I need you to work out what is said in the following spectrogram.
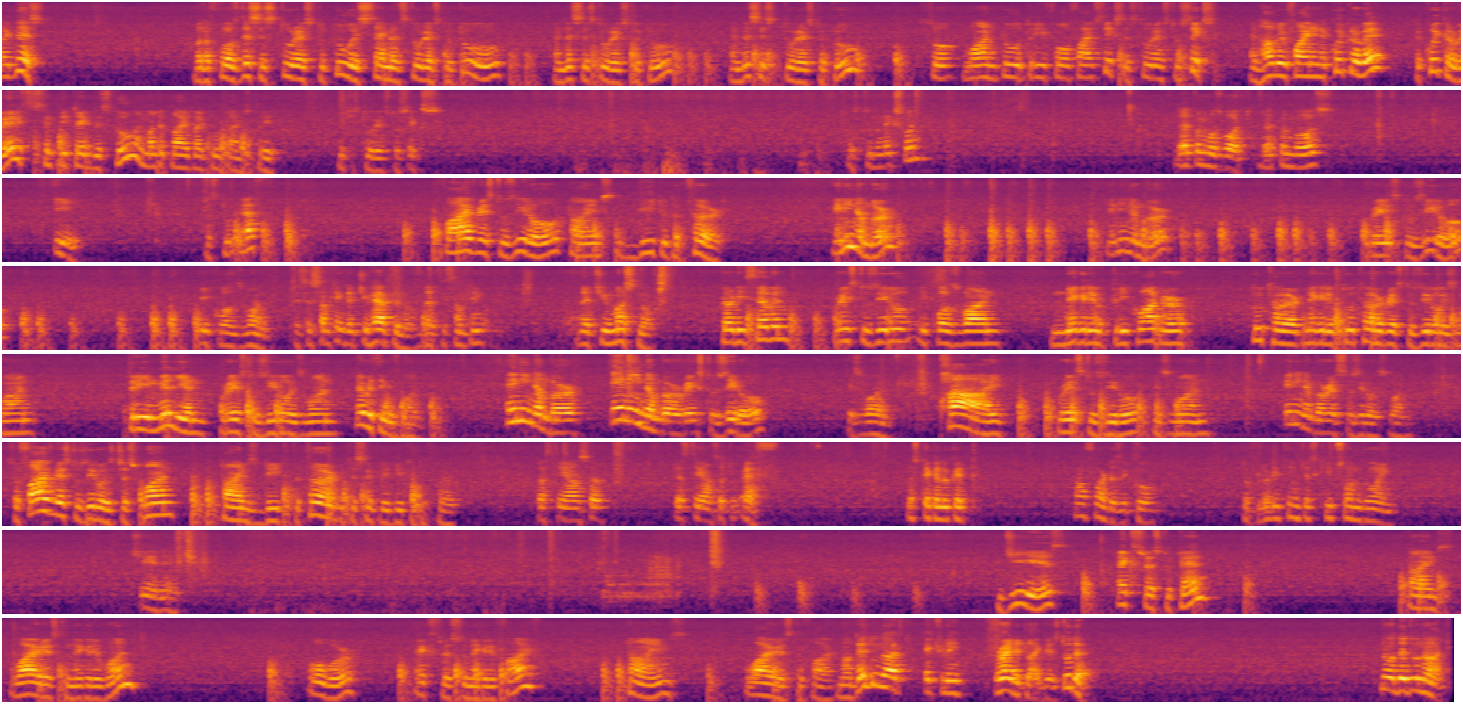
like this. But of course this is 2 raised to 2 is same as 2 raised to 2, and this is 2 raised to 2, and this is 2 raised to 2. So 1, 2, 3, 4, 5, 6 is 2 raised to 6. And how do we find in a quicker way? The quicker way is simply take this 2 and multiply it by 2 times 3, which is 2 raised to 6. Let's do the next one. That one was what? That one was E. Let's do F. 5 raised to 0 times d to the third. Any number, any number raised to 0 equals 1. This is something that you have to know. That is something that you must know. 37 raised to 0 equals 1. Negative 3 quarter, 2 third, negative 2 third raised to 0 is 1. 3 million raised to 0 is 1. Everything is 1. Any number, any number raised to 0 is 1. Pi raised to 0 is 1. Any number raised to 0 is 1. So 5 raised to 0 is just 1 times d to the third, which is simply d to the third. That's the answer. That's the answer to F. Let's take a look at how far does it go. The bloody thing just keeps on going. G and H. G is x raised to 10 times y raised to negative 1 over x raised to negative 5 times y raised to 5. Now they do not actually write it like this, do they? No, they do not.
